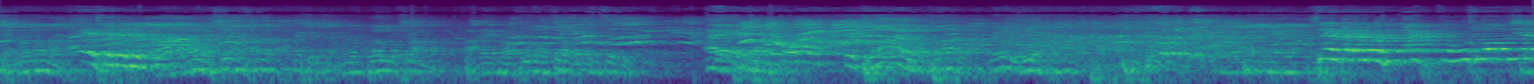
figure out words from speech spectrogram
闪光灯了。哎对对对。然后我希望咱们打开闪光灯不要录像了把这块互动交给咱们自己。哎对纯爱我纯爱我没有礼物谢谢大家的热情来自吴兄谢谢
